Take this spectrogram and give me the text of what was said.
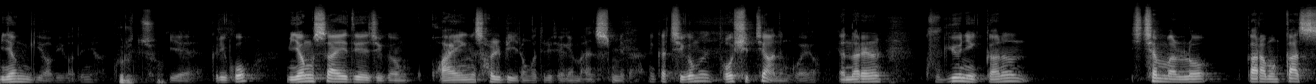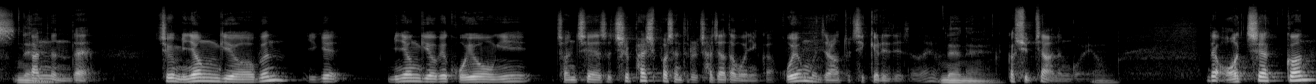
민영 기업이거든요. 그렇죠. 예. 그리고 민영 사이드에 지금 과잉 설비 이런 것들이 되게 많습니다. 그러니까 지금은 더 쉽지 않은 거예요. 옛날에는 국유니까는 시쳇말로 까라면 깠 네. 깠는데 지금 민영 기업은 이게 민영 기업의 고용이 전체에서 7, 80%를 차지하다 보니까 고용 문제랑 또 직결이 되잖아요. 네, 네. 그러니까 쉽지 않은 거예요. 근데 어쨌건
